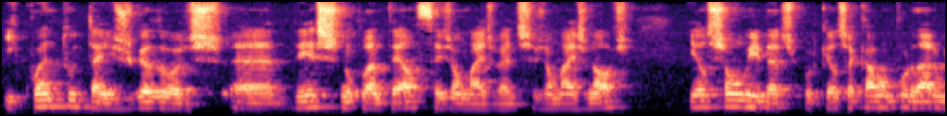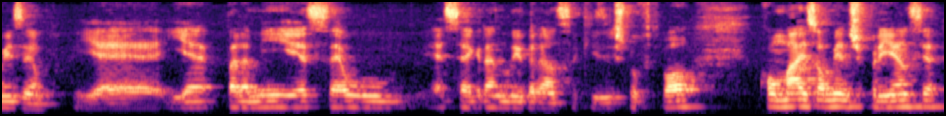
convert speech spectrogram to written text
e quando tu tens jogadores uh, destes no plantel, sejam mais velhos, sejam mais novos, eles são líderes, porque eles acabam por dar o exemplo. E é, e é para mim, esse é o, essa é a grande liderança que existe no futebol. Com mais ou menos experiência,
